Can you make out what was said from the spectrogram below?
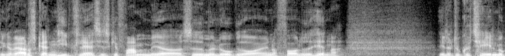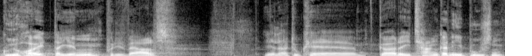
Det kan være, at du skal den helt klassiske frem med at sidde med lukkede øjne og foldede hænder. Eller du kan tale med Gud højt derhjemme på dit værelse. Eller du kan gøre det i tankerne i bussen.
